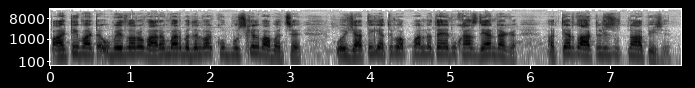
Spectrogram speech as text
પાર્ટી માટે ઉમેદવારો વારંવાર બદલવા ખૂબ મુશ્કેલ બાબત છે. કોઈ જાતિ જ્ઞાતિનું અપમાન ન થાય, એનું ખાસ ધ્યાન રાખે. અત્યારે તો આટલી સૂચના આપી છે.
